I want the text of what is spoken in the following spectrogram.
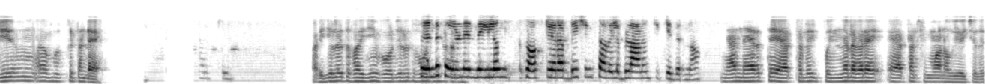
ജി കിട്ടണ്ടേ? ഫൈവ് ഫൈവ് ജിയും ഫോർ എന്തെങ്കിലും സോഫ്റ്റ്വെയർ അപ്ഡേഷൻസ് അവൈലബിൾ ആണോ ചെക്ക് ചെയ്തിരുന്നോ? ഞാൻ നേരത്തെ എയർടെൽ ഇപ്പൊ ഇന്നലെ വരെ എയർടെൽ ആണ് ഉപയോഗിച്ചത്.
